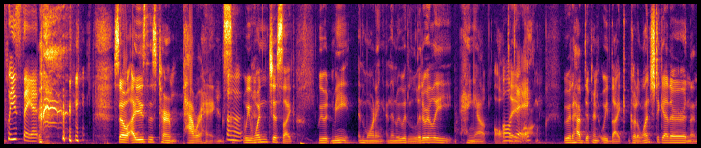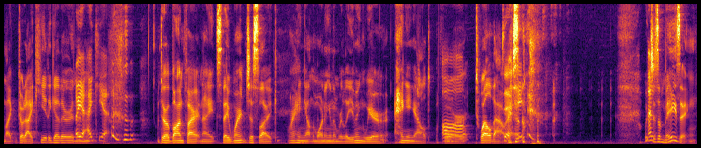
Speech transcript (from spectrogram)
Please say it. so i use this term power hangs Uh-huh. we wouldn't just like we would meet in the morning and then we would literally hang out all, All day, day. long we would have different we'd like go to lunch together and then like go to ikea together and oh, then yeah, IKEA. throw a bonfire at nights. They weren't just like we're hanging out in the morning and then we're leaving. We're hanging out for All 12 hours. Which I'm- is amazing.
